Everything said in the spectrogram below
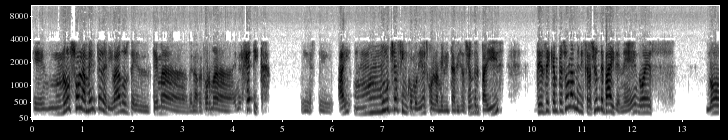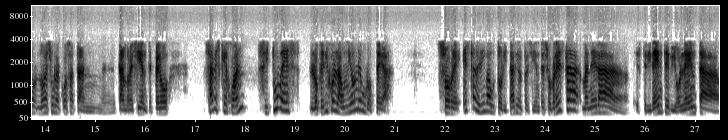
¿eh? No solamente derivados del tema de la reforma energética. Este, hay muchas incomodidades con la militarización del país desde que empezó la administración de Biden, ¿eh? No es no no es una cosa tan tan reciente, pero ¿sabes qué, Juan? Si tú ves lo que dijo la Unión Europea sobre esta deriva autoritaria del presidente, sobre esta manera estridente, violenta,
